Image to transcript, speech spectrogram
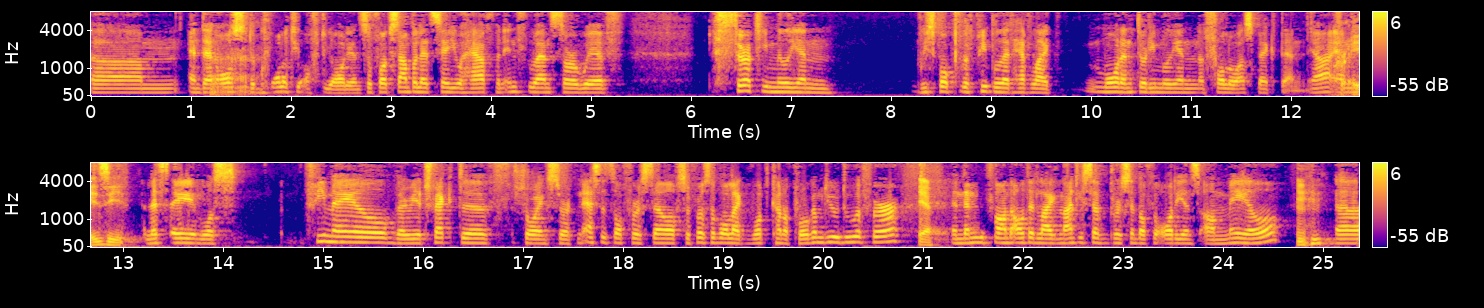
um, and then also the quality of the audience. So, for example, let's say you have an influencer with 30 million. We spoke with people that have like more than 30 million followers back then. Yeah, crazy. And let's say it was female, very attractive, showing certain assets of herself. So first of all, like what kind of program do you do with her? Yeah. And then we found out that like 97% of the audience are male, mm-hmm. uh,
